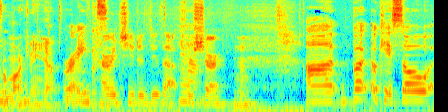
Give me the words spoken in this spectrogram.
for marketing, yeah. right. encourage you to do that Yeah. for sure. Uh, but okay, so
